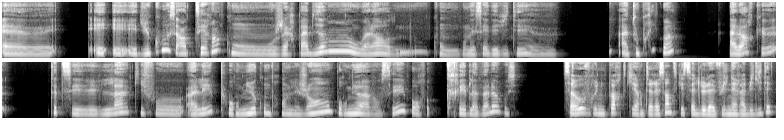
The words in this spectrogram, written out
Euh, et, du coup, c'est un terrain qu'on gère pas bien ou alors qu'on essaie d'éviter à tout prix, quoi. Alors que peut-être c'est là qu'il faut aller pour mieux comprendre les gens, pour mieux avancer, pour créer de la valeur aussi. Ça ouvre une porte qui est intéressante, qui est celle de la vulnérabilité.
